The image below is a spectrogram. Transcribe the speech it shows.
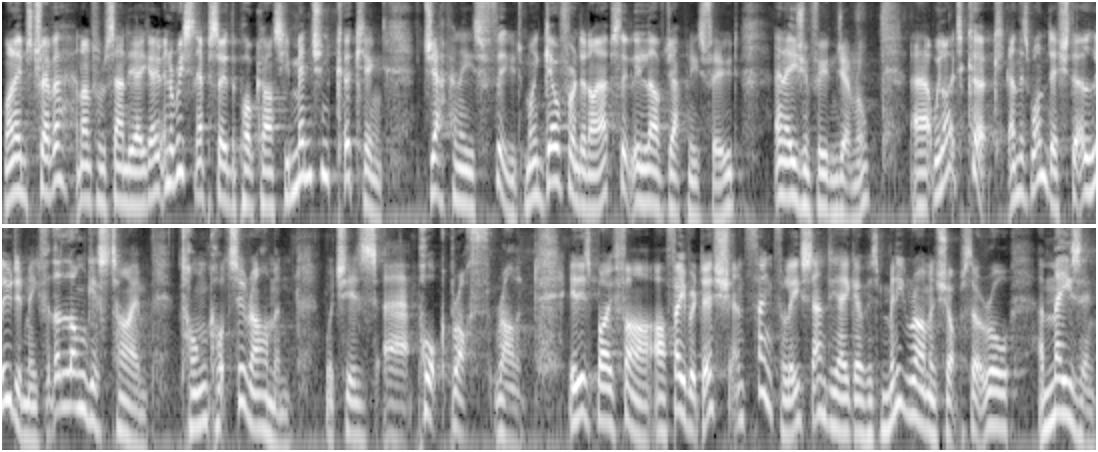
My name's Trevor and I'm from San Diego. In a recent episode of the podcast, you mentioned cooking Japanese food. My girlfriend and I absolutely love Japanese food and Asian food in general. Uh, we like to cook, and there's one dish that eluded me for the longest time tonkotsu ramen, which is uh, pork broth ramen. It is by far our favourite dish, and thankfully, San Diego has many ramen shops that are all amazing.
